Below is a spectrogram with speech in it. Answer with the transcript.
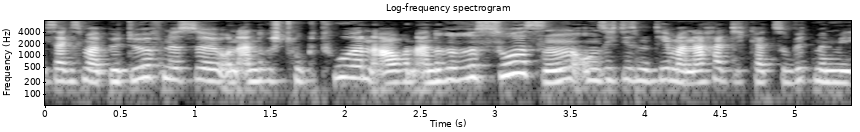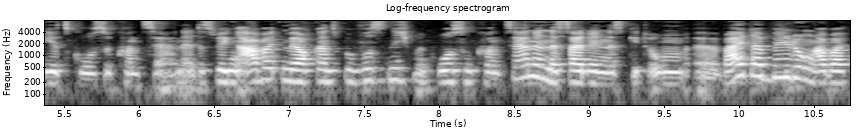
ich sage es mal, Bedürfnisse und andere Strukturen auch und andere Ressourcen, um sich diesem Thema Nachhaltigkeit zu widmen, wie jetzt große Konzerne. Deswegen arbeiten wir auch ganz bewusst nicht mit großen Konzernen, es sei denn, es geht um äh, Weiterbildung, aber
